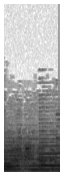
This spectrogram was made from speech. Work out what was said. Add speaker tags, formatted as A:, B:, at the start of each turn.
A: Lost another.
